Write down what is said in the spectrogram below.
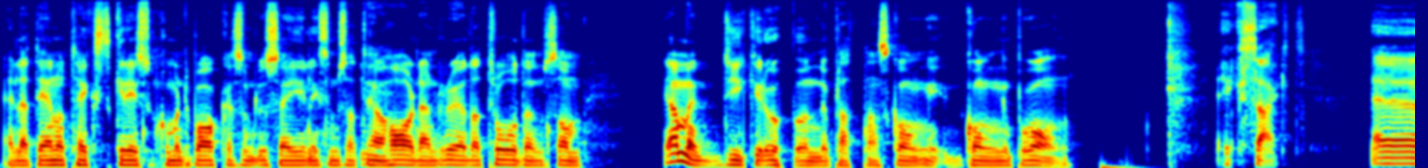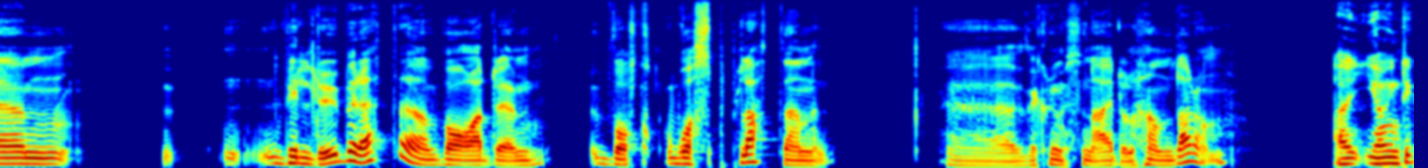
eller att det är någon textgrej som kommer tillbaka som du säger liksom så att jag Mm. har den röda tråden som ja men dyker upp under plattans gång, gång på gång. Exakt. Ehm, vill du berätta vad um, W.A.S.P-plattan eh, The Crimson Idol handlar om? Ja, Jag är inte,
